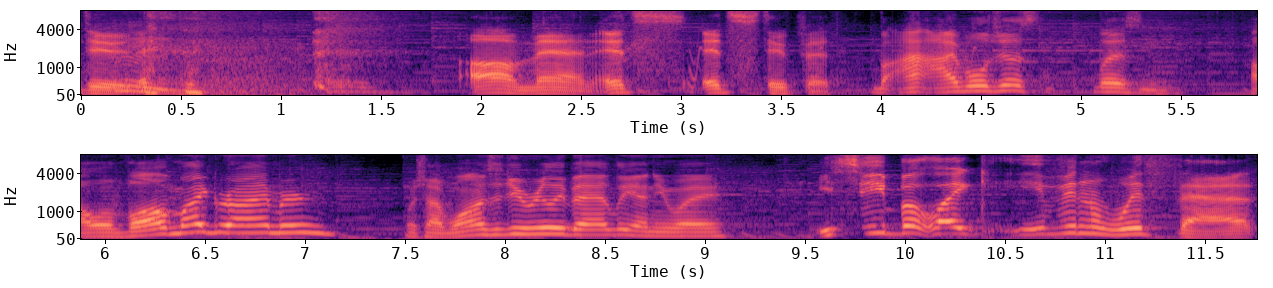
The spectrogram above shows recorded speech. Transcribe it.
Dude. Hmm. oh man, it's it's stupid. But I, I will just listen. I'll evolve my Grimer, which I wanted to do really badly anyway. You see, but like even with that,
